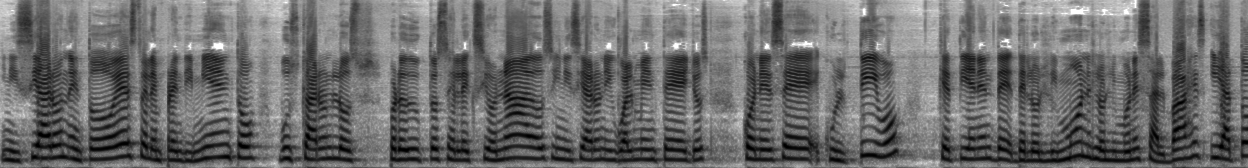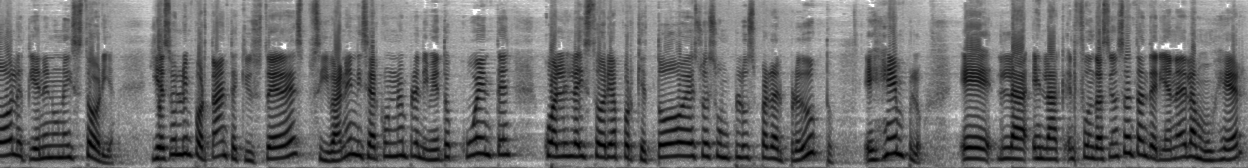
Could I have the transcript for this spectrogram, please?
iniciaron en todo esto el emprendimiento, buscaron los productos seleccionados, iniciaron igualmente ellos con ese cultivo que tienen de, de, los limones, los limones salvajes, y a todo le tienen una historia. Y eso es lo importante, que ustedes, si van a iniciar con un emprendimiento, cuenten cuál es la historia, porque todo eso es un plus para el producto. Ejemplo, eh, la, en la Fundación Santanderiana de la Mujer,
